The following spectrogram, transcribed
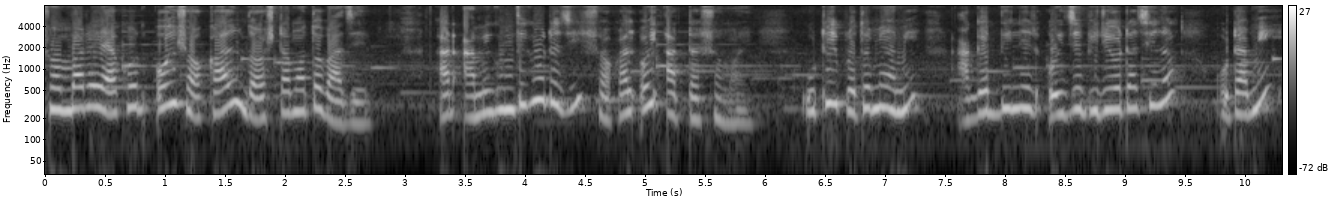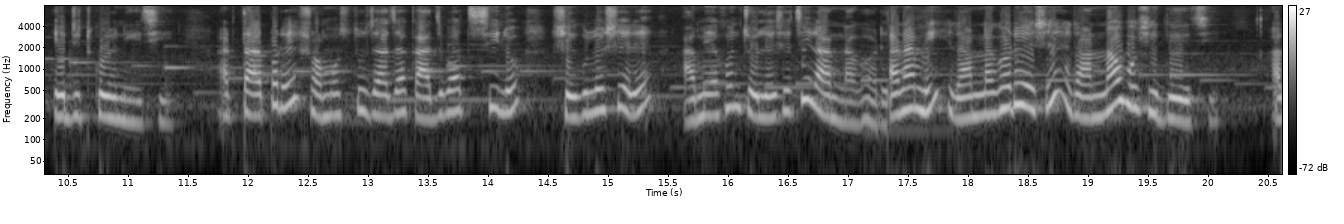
সোমবারের এখন ওই সকাল দশটা মতো বাজে। আর আমি ঘুম থেকে উঠেছি সকাল ওই আটটার সময়। উঠেই প্রথমে আমি আগের দিনের ওই যে ভিডিওটা ছিল, ওটা আমি এডিট করে নিয়েছি। আর তারপরে সমস্ত যা যা কাজ বাজ ছিল সেগুলো সেরে আমি এখন চলে এসেছি রান্নাঘরে। আর আমি রান্নাঘরে এসে রান্নাও বসিয়ে দিয়েছি। আর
